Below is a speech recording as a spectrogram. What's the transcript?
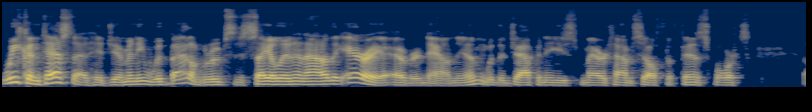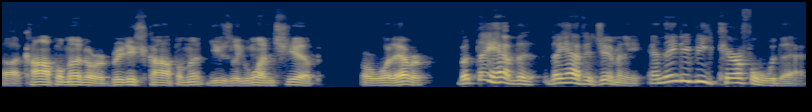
We contest that hegemony with battle groups that sail in and out of the area every now and then, with the Japanese Maritime Self Defense Force uh, complement or a British complement, usually one ship or whatever but they have the they have hegemony, and they need to be careful with that.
